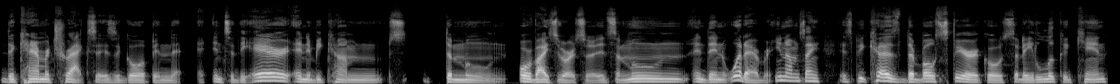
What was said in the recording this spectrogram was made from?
the camera tracks it as it go up in the into the air and it becomes the moon or vice versa. It's a moon and then whatever. You know what i'm saying? It's because they're both spherical so they look akin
